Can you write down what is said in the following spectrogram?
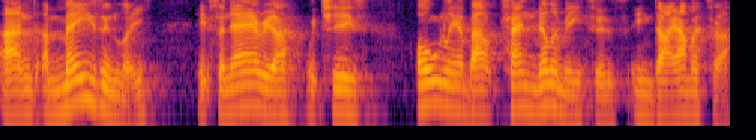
And amazingly, it's an area which is only about 10 millimeters in diameter,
